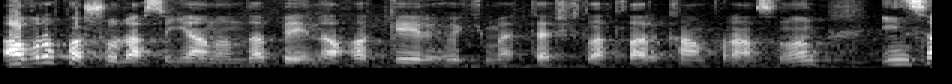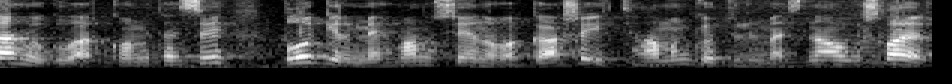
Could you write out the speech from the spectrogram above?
Avropa Şurası yanında Beynəlxalq Qeyri-Hökumət Təşkilatları Konfransının İnsan Hüquqları Komitəsi bloger Mehman Hüseynova qarşı ittihamın götürülməsini alqışlayır.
